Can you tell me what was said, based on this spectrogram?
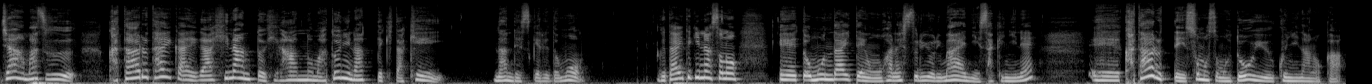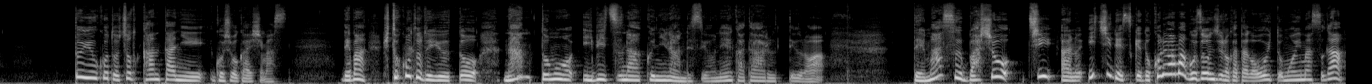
じゃあまずカタール大会が非難と批判の的になってきた経緯なんですけれども具体的なその、えーと、問題点をお話しするより前に先にね、えー、カタールってそもそもどういう国なのかということをちょっと簡単にご紹介します。でまあ一言で言うと何ともいびつな国なんですよねカタールっていうのは。出ます場所地あの位置ですけどこれはまあご存知の方が多いと思いますが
